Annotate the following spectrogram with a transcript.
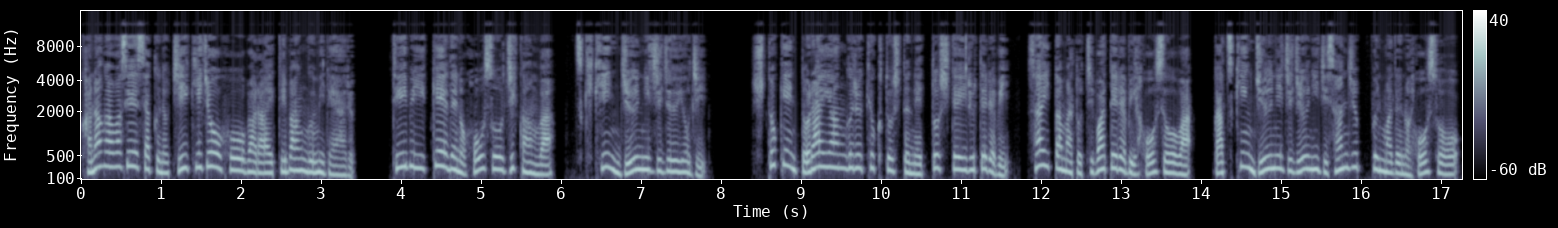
神奈川制作の地域情報バラエティ番組である。TBK での放送時間は、月金12時14時。首都圏トライアングル局としてネットしているテレビ、埼玉と千葉テレビ放送は、月金12時12時30分までの放送。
